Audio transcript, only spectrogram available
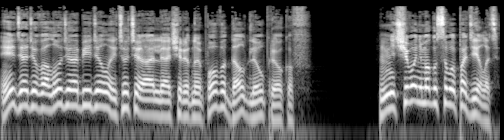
И дядю Володю обидел, и тете Алле очередной повод дал для упреков. «Ничего не могу с собой поделать.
